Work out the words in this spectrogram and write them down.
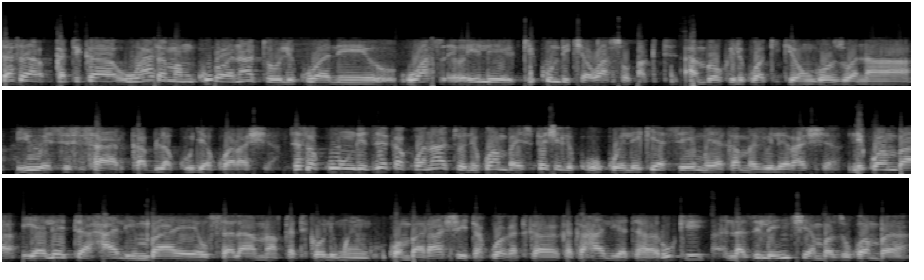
Sasa katika uhasama mkubwa wa NATO ulikuwa ni ile kikundi cha Warsaw Pact ambayo kilikuwa kikiongozwa na USSR kabla kuja kwa Russia. Sasa kuongezeka kwa NATO ni kwamba especially kuelekea sehemu ya kama vile Russia ni kwamba yaleta hali mbaya ya usalama katika ulimwengu kwamba Russia itakuwa katika katika hali ya taharuki na zile nchi ambazo kwamba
